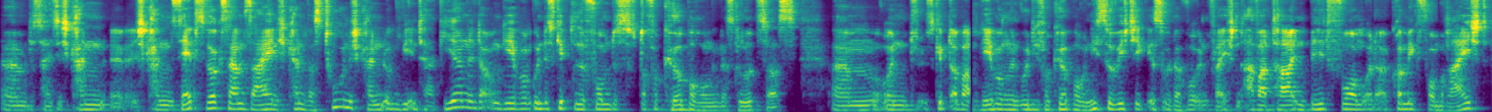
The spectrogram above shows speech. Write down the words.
das heißt, ich kann, äh, ich kann selbstwirksam sein, ich kann was tun, ich kann irgendwie interagieren in der Umgebung und es gibt eine Form des, der Verkörperung des Nutzers. Ähm, und es gibt aber Umgebungen, wo die Verkörperung nicht so wichtig ist oder wo vielleicht ein Avatar in Bildform oder Comicform reicht.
